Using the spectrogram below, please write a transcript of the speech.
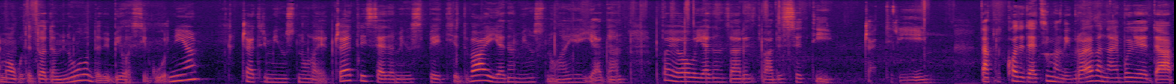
Mogu da dodam 0 da bi bila sigurnija. 4 minus 0 je 4, 7 minus 5 je 2 i 1 minus 0 je 1. Pa je ovo 1,24. Dakle, kod decimalnih brojeva najbolje je da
